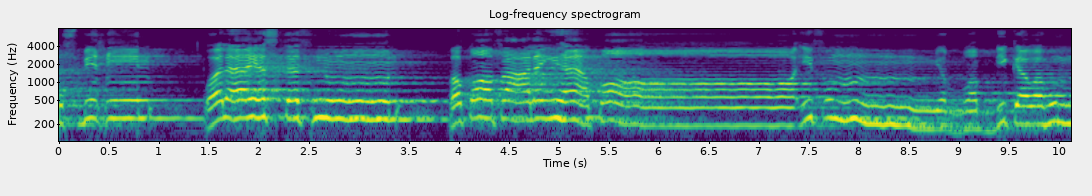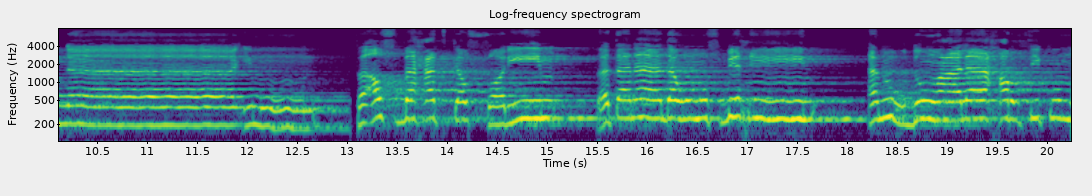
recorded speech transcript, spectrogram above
مصبحين ولا يستثنون فطاف عليها طائف من ربك وهم نائمون فأصبحت كالصريم فتنادوا مصبحين أن اغدوا على حرثكم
